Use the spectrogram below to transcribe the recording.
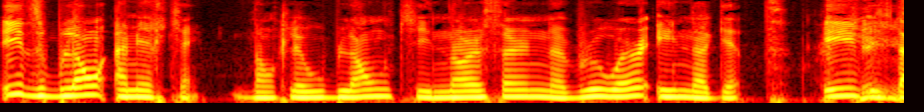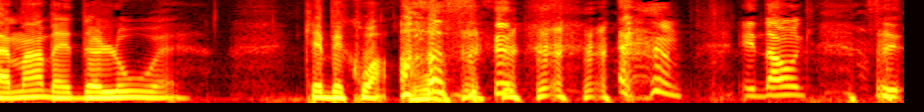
et du houblon américain. Donc, le houblon qui est Northern Brewer et Nugget. Et évidemment, ben, de l'eau euh, québécoise. et donc, c'est.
